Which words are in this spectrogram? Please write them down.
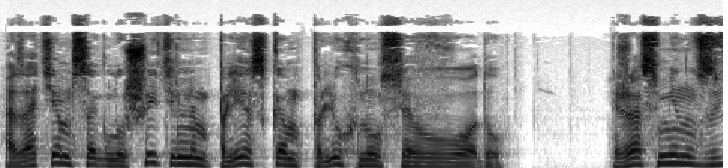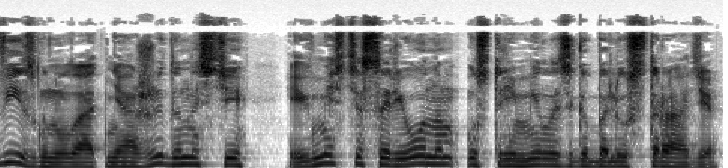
а затем с оглушительным плеском плюхнулся в воду. Жасмин взвизгнула от неожиданности и вместе с Орионом устремилась к балюстраде.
